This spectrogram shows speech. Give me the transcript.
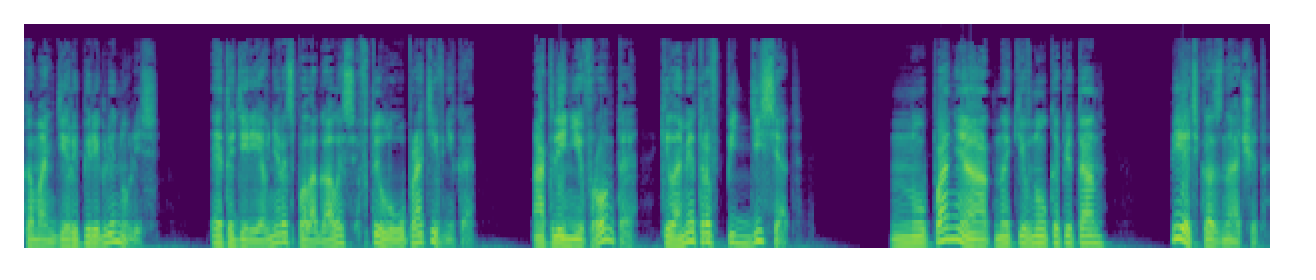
Командиры переглянулись. Эта деревня располагалась в тылу у противника. От линии фронта километров пятьдесят. «Ну, понятно», — кивнул капитан. «Петька, значит.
